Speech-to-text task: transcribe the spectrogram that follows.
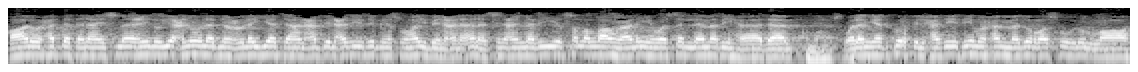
قالوا حدثنا إسماعيل يعنون بن علية عن عبد العزيز بن صهيب عن أنس عن النبي صلى الله عليه وسلم بهذا ولم يذكر في الحديث محمد رسول الله.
